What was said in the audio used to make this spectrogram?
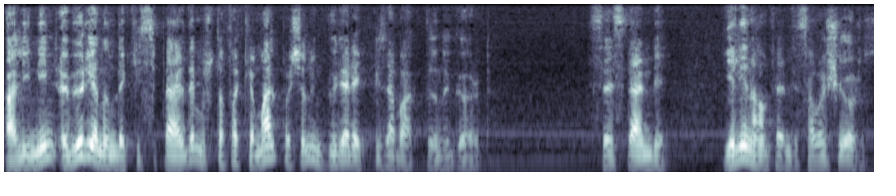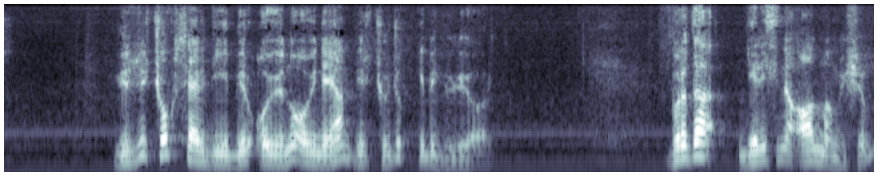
Ali'nin öbür yanındaki siperde Mustafa Kemal Paşa'nın gülerek bize baktığını gördüm seslendi. Gelin hanımefendi savaşıyoruz. Yüzü çok sevdiği bir oyunu oynayan bir çocuk gibi gülüyordu. Burada gerisini almamışım.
